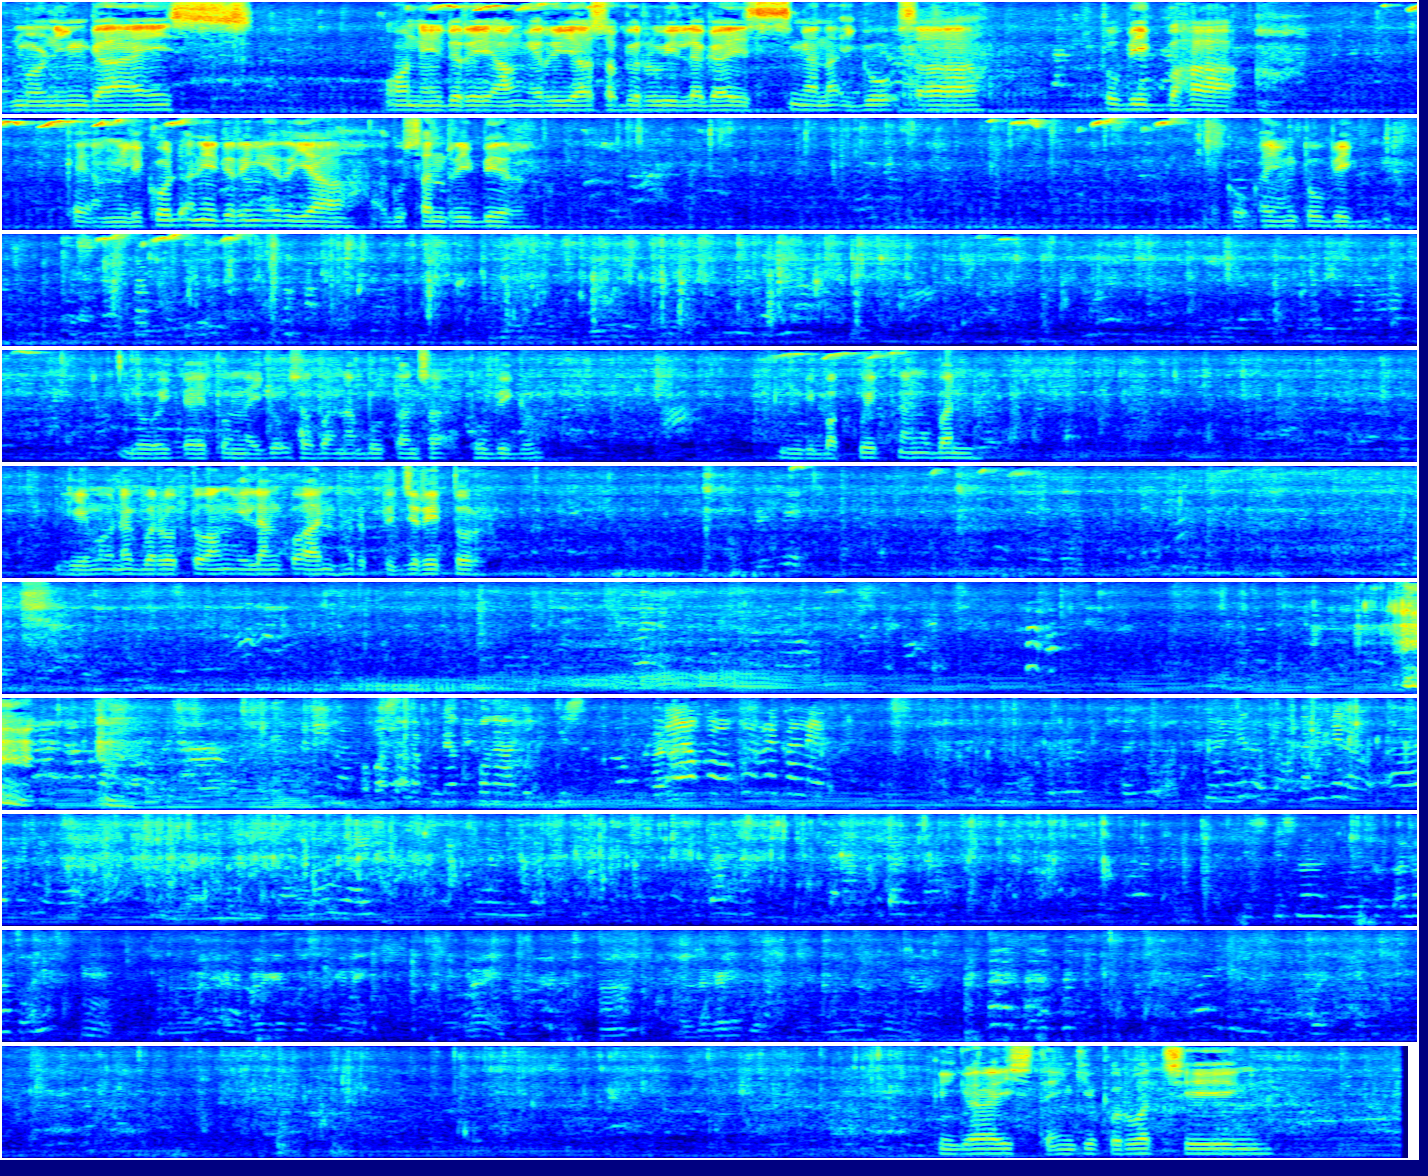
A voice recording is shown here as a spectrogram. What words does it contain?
Good morning guys. On dire ang area sa Biruila guys nga naigo sa tubig baha. Kay ang likod ani diring area Agusan River. Ko kayong tubig. Luoy kay itong naigo sa banabutan sa tubig oh. Ang gibakwit ng uban. Di mo nagbaruto ang ilang kuan refrigerator. Pabasa na po niya pa nga doon. Is- Kaya ako ako recollect. Tanggiro, tanggiro. Ah, Bangay. is- is na, yung isot anak ko, ano? Ha? Okay guys, thank you for watching.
